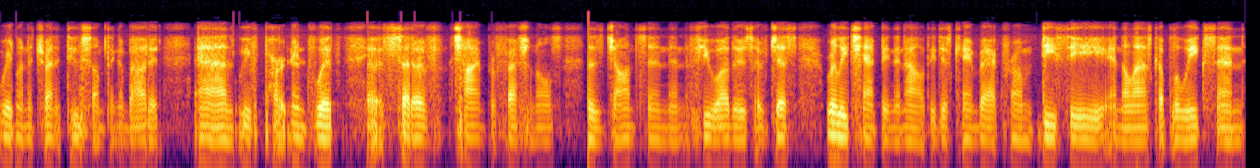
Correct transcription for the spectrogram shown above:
we're going to try to do something about it. And we've partnered with a set of Chime professionals, as Johnson and a few others have just really championed it out. They just came back from D.C. in the last couple of weeks, and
